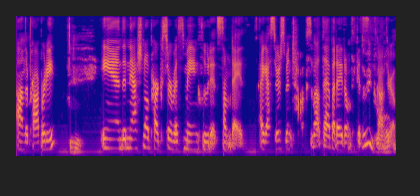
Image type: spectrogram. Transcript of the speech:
on the property. Mhm. And the National Park Service may include it someday. I guess there's been talks about that, but I don't think it's That'd gone through.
